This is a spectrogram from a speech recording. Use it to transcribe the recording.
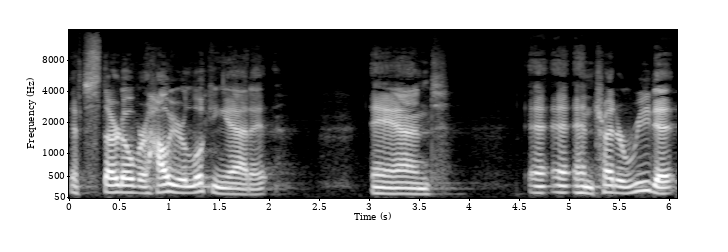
You have to start over how you're looking at it and, and, and try to read it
